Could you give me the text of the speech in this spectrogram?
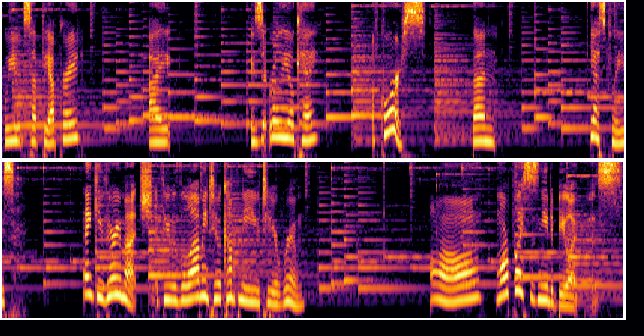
Will you accept the upgrade? I... Is it really okay? Of course. Then... Yes, please. Thank you very much. If you would allow me to accompany you to your room. Aww, more places need to be like this.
